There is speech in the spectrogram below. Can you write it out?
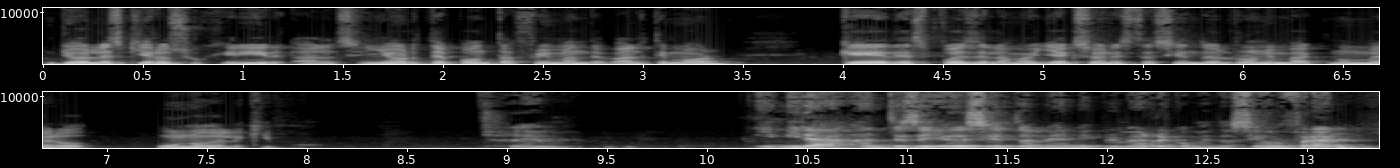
yo les quiero sugerir al señor Devonta Freeman de Baltimore, que después de Lamar Jackson está siendo el running back número uno del equipo. Y mira, antes de yo decir también mi primera recomendación, Fran,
